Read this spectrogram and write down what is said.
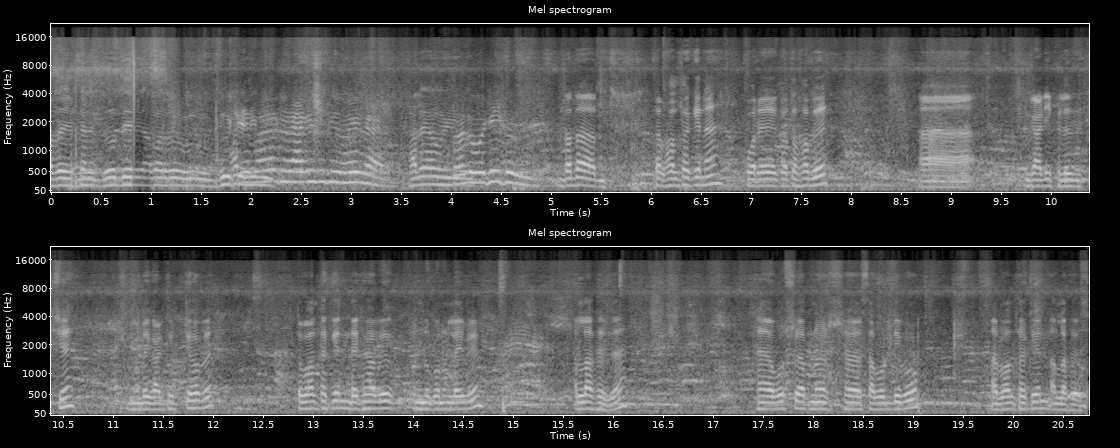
আবার এখানে যদি আবার দুইটা আরে ভাই, একটু আগে যদি হয়ে যায় তাহলে ওইটাই করব দাদা তা ভালো থাকে না? পরে কথা হবে। গাড়ি ফেলে দিচ্ছে। আমাদের গাড়ি উঠতে হবে। তো ভালো থাকেন দেখা হবে অন্য কোনো লাইভে আল্লাহ হাফেজ হ্যাঁ? হ্যাঁ অবশ্যই আপনার সাপোর্ট দিব। আর ভালো থাকেন আল্লাহ হাফেজ।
